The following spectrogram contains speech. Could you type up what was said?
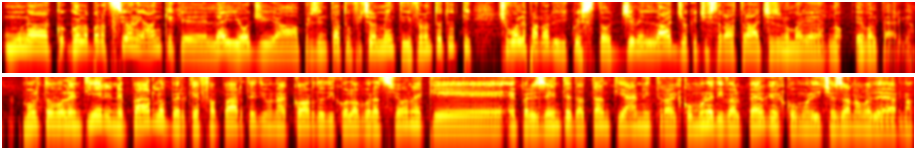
una co collaborazione anche che lei oggi ha presentato ufficialmente di fronte a tutti, ci vuole parlare di questo gemellaggio che ci sarà tra Cesano Maderno e Valperga. Molto volentieri ne parlo perché fa parte di un accordo di collaborazione che è presente da tanti anni tra il comune di Valperga e il comune di Cesano Maderno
